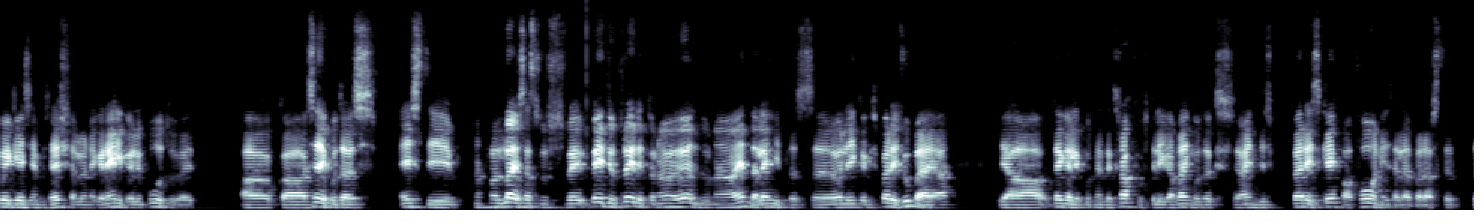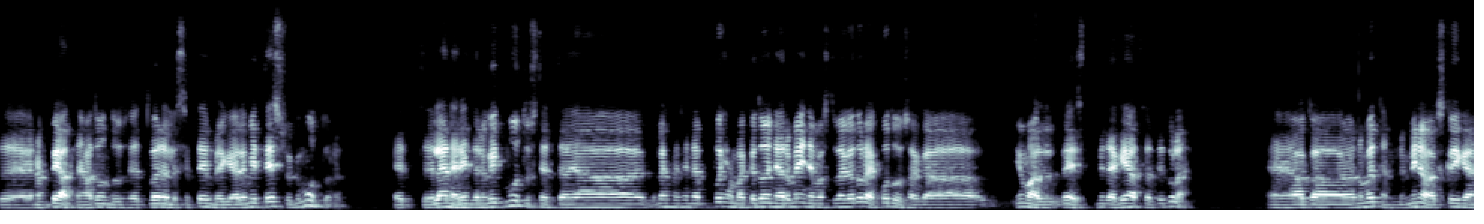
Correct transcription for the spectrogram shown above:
kõige esimese ešeloniga, neilgi oli puudujaid. aga see, kuidas Eesti noh, laias laastus veidi utreerituna öelduna endale ehitas, oli ikkagi päris jube ja, ja tegelikult nendeks rahvuste liiga mängudeks andis päris kehva fooni, sellepärast et noh, pealtnäha tundus, et võrreldes septembriga ei ole mitte essugi muutunud. Et läänerindel on kõik muutusteta ja lähme sinna Põhja-Makedoonia, Armeenia vastu väga tore kodus, aga jumal eest, midagi head sealt ei tule. aga no ma ütlen, minu jaoks kõige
